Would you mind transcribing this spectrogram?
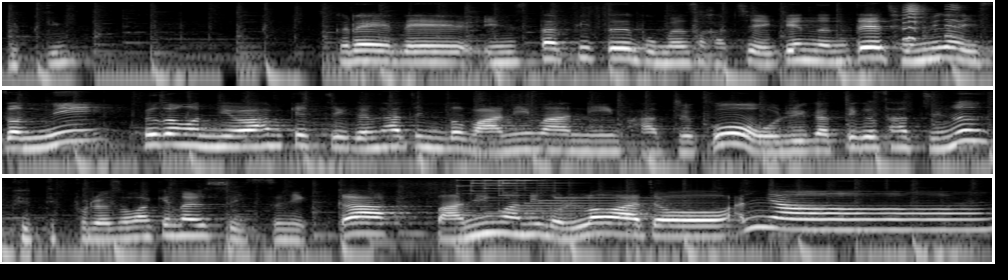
느낌? 그래 내 인스타 피드 보면서 같이 얘기했는데 재미가 있었니? 효정 언니와 함께 찍은 사진도 많이 많이 봐주고 우리가 찍은 사진은 뷰티풀에서 확인할 수 있으니까 많이 많이 놀러와줘 안녕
